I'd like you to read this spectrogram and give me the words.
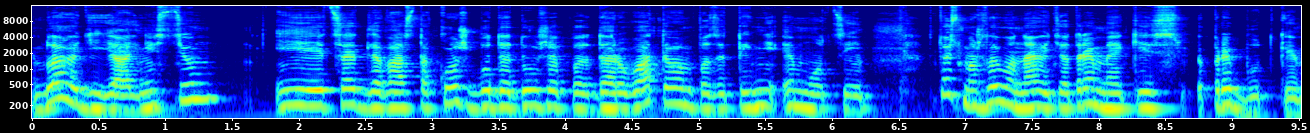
благодіяльністю, і це для вас також буде дуже дарувати вам позитивні емоції. Хтось, можливо, навіть отримає якісь прибутки.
